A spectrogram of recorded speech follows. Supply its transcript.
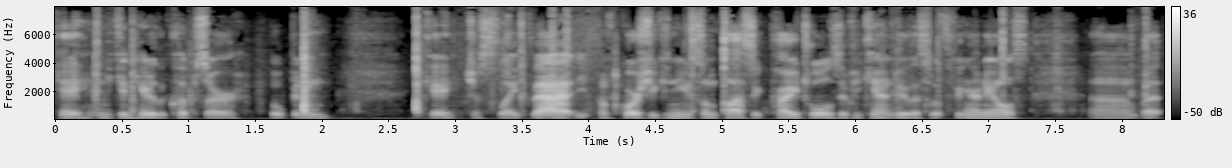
Okay, and you can hear the clips are opening. Okay, just like that. Of course, you can use some plastic pry tools if you can't do this with fingernails, um, but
